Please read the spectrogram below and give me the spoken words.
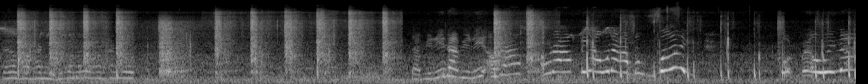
เริ่มาทันอยู่ที่กันเริ่มาทันอยู่ดับอยู่นี่ดับอยู่นี่เอาดับเอาดับไม่เอาดับต้องไฟกดไม่เอาไม่ได้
